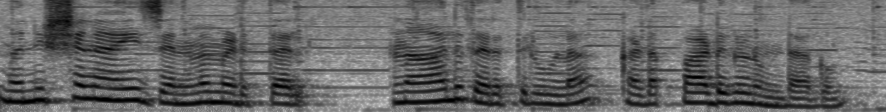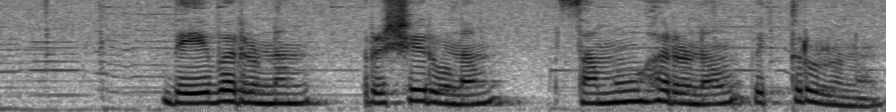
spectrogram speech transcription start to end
മനുഷ്യനായി ജന്മമെടുത്താൽ നാല് തരത്തിലുള്ള കടപ്പാടുകളുണ്ടാകും. ദൈവഋണം ഋഷിഋണം സമൂഹഋണവും പിതൃഋണവും.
